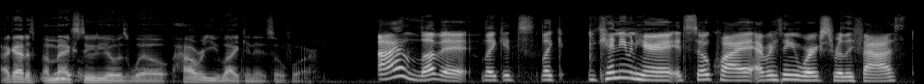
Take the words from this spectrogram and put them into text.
I got a, a Mac Studio as well. How are you liking it so far? I love it. Like it's like you can't even hear it. It's so quiet. Everything works really fast.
